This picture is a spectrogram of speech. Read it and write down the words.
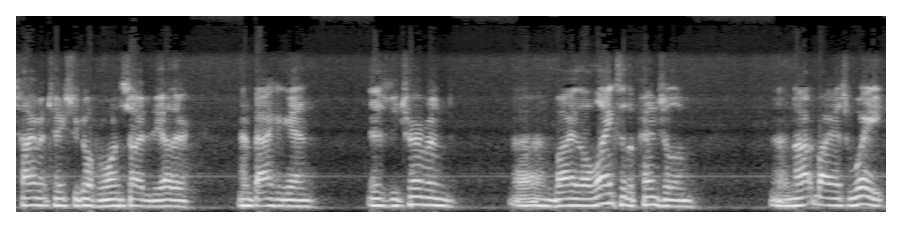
time it takes to go from one side to the other and back again, is determined uh, by the length of the pendulum, uh, not by its weight,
